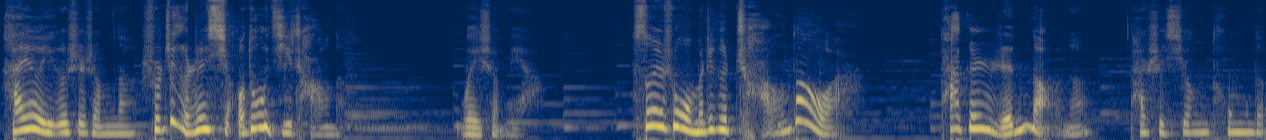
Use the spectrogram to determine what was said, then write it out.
还有一个是什么呢？说这个人小肚鸡肠的，为什么呀？所以说我们这个肠道啊，它跟人脑呢，它是相通的。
